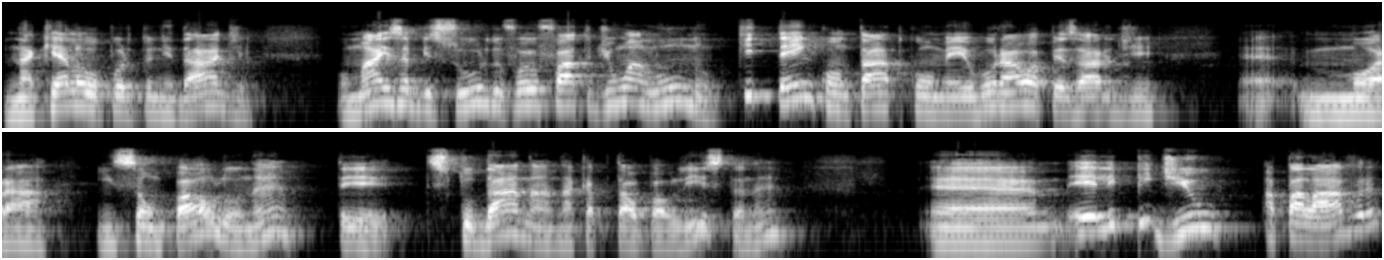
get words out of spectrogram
Naquela oportunidade, o mais absurdo foi o fato de um aluno que tem contato com o meio rural, apesar de é, morar em São Paulo, né, ter, estudar na, na capital paulista, né, é, ele pediu a palavra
